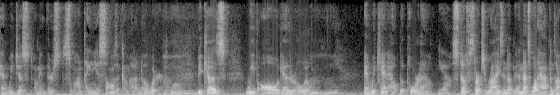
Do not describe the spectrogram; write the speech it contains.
and we just, I mean, there's spontaneous songs that come out of nowhere, because we've all gathered oil. Mm-hmm. And we can't help but pour it out. Yeah. stuff starts rising up and that's what happens. I,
